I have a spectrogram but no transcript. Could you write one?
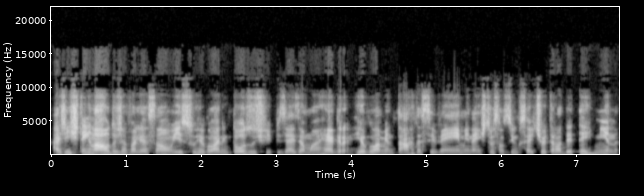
A gente tem laudos de avaliação, isso regular em todos os FIPS, é uma regra regulamentar da CVM, né? A instrução 578, ela determina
